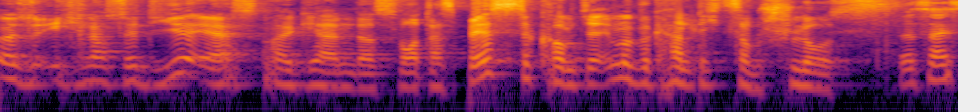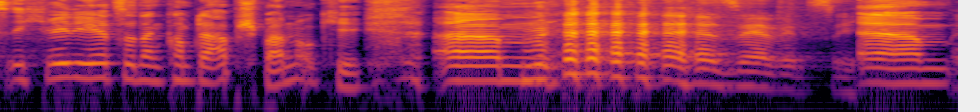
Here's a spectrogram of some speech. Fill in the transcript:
Also ich lasse dir erstmal gern das Wort. Das Beste kommt ja immer bekanntlich zum Schluss. Das heißt, ich rede jetzt und dann kommt der Abspann, okay. Ähm, Sehr witzig. ähm,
